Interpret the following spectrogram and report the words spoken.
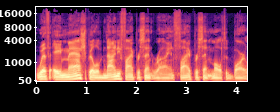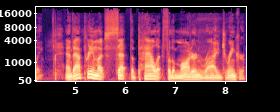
with a mash bill of 95% rye and 5% malted barley. And that pretty much set the palate for the modern rye drinker.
